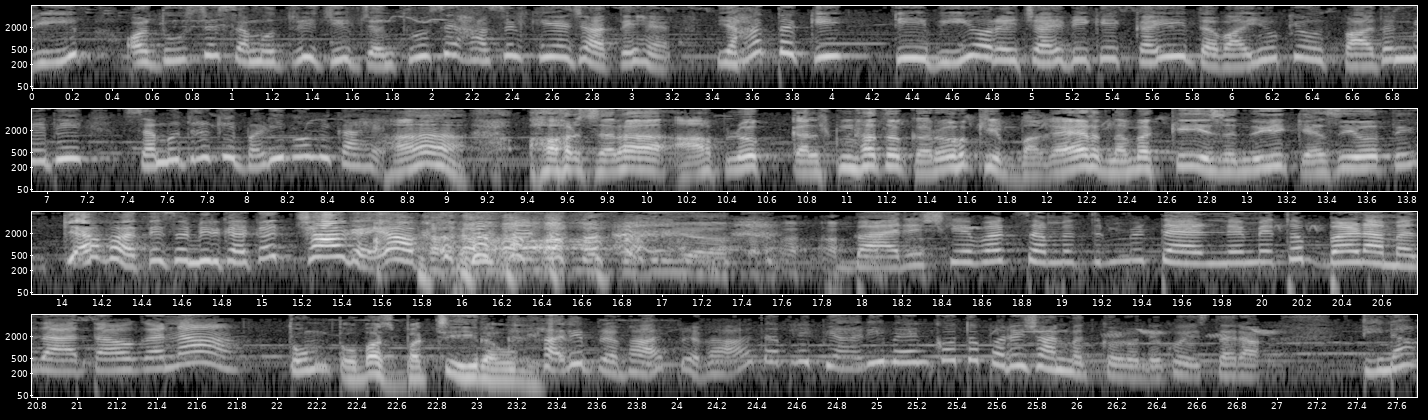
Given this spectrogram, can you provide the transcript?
रीफ और दूसरे समुद्री जीव जंतुओं से हासिल किए जाते हैं। यहाँ तक कि टीबी और एच के कई दवाइयों के उत्पादन में भी समुद्र की बड़ी भूमिका है। हाँ और जरा आप लोग कल्पना तो करो कि बगैर नमक की ये ज़िंदगी कैसी होती। क्या बात है समीर काका छा गए आप। बारिश के वक्त समुद्र में तैरने में तो बड़ा मज़ा आता होगा ना? तुम तो बस बच्ची ही रहोगी। अरे प्रभात प्रभात अपनी प्यारी बहन को तो परेशान मत करो देखो इस तरह। टीना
